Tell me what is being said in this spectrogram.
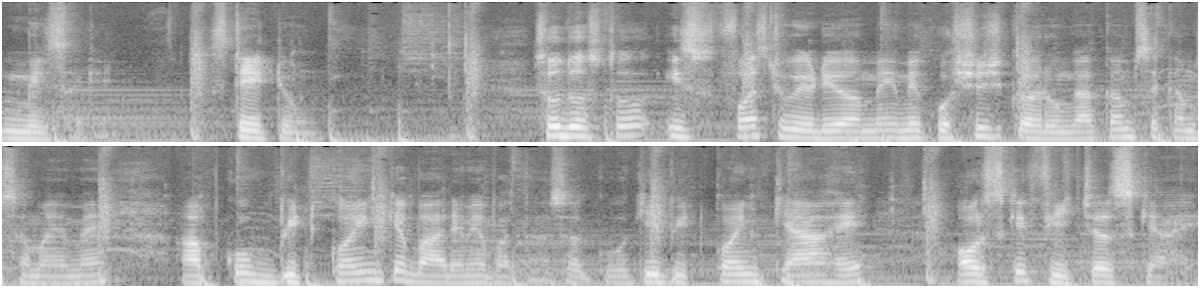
मिल सकें। स्टे ट्यून सो दोस्तों इस फ़र्स्ट वीडियो में मैं कोशिश करूँगा कम से कम समय में आपको बिटकॉइन के बारे में बता सकूँ कि बिटकॉइन क्या है और उसके फीचर्स क्या है।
